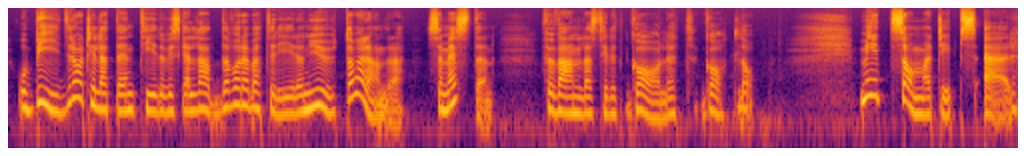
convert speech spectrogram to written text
och bidrar till att den tid då vi ska ladda våra batterier och njuta av varandra, semestern, förvandlas till ett galet gatlopp. Mitt sommartips är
